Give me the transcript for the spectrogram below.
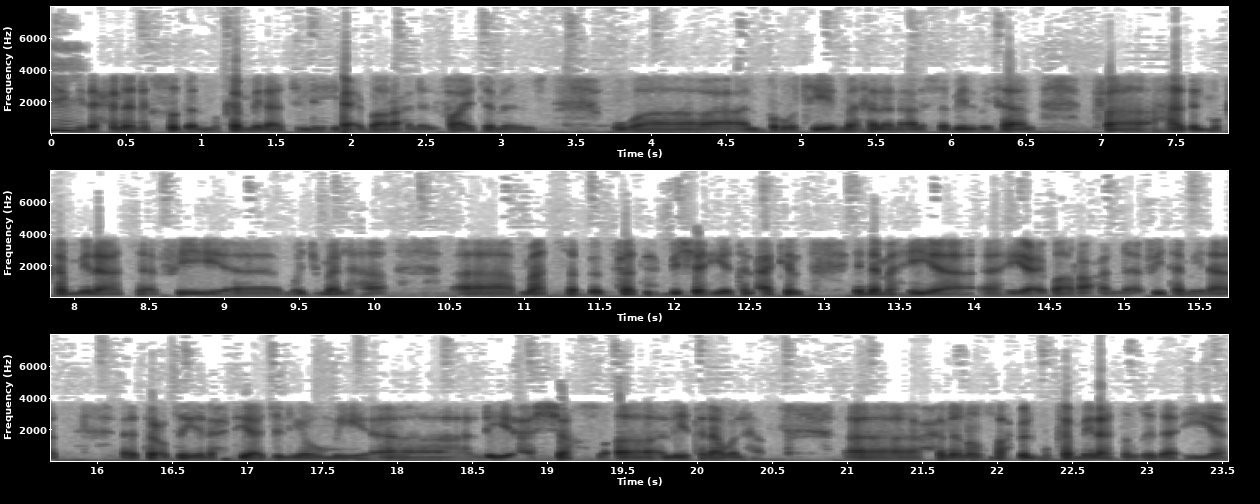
مم. إذا إحنا نقصد المكملات اللي هي عبارة عن الفيتامينز والبروتين مثلا على سبيل المثال فهذه المكملات في آه، مجملها آه، ما تسبب فتح بشهية الأكل إنما هي هي عبارة عن فيتامينات تعطي الاحتياج اليومي آه، للشخص اللي يتناولها إحنا ننصح بالمكملات الغذائية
